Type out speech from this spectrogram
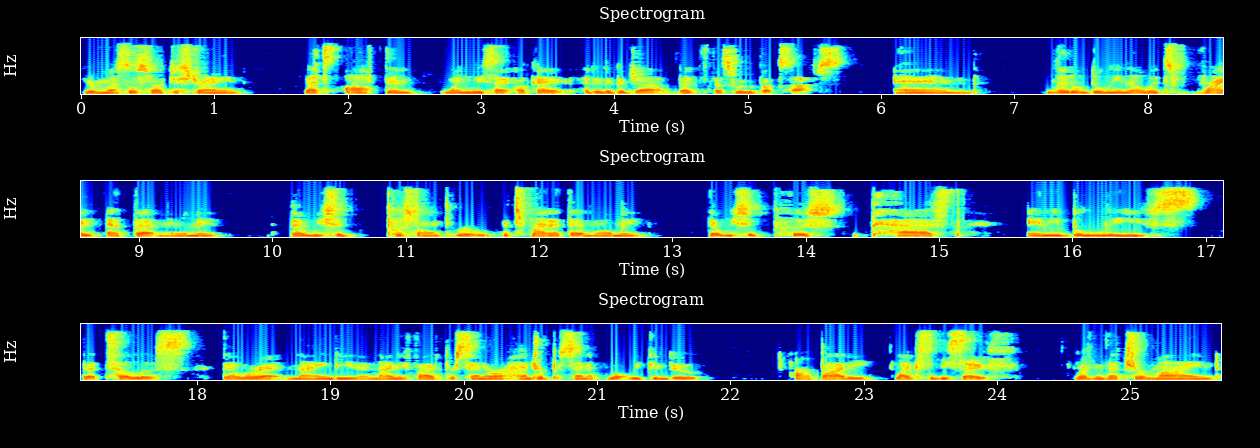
your muscles start to strain. That's often when we say, okay, I did a good job. That's, that's where the buck stops. And little do we know it's right at that moment that we should push on through. It's right at that moment that we should push past any beliefs that tell us that we're at 90 to 95% or 100% of what we can do. Our body likes to be safe, whether that's your mind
